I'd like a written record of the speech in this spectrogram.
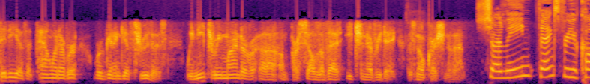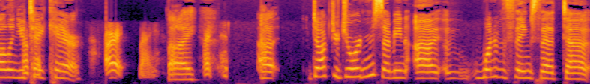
city, as a town, whatever, we're going to get through this. We need to remind our, uh, ourselves of that each and every day. There's no question of that. Charlene, thanks for your call and you Okay. take care. All right. Bye. Bye. Bye. Uh, Dr. Joordens, I mean, uh, one of the things that uh,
